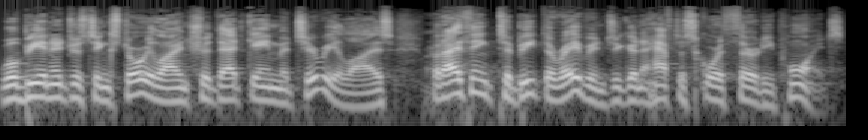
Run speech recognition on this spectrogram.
will be an interesting storyline should that game materialize. Right. But I think to beat the Ravens, you're going to have to score 30 points.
